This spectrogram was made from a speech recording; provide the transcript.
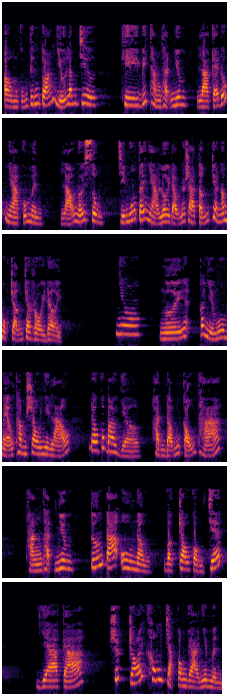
Ông cũng tính toán dữ lắm chứ. Khi biết thằng Thạch Nhâm là kẻ đốt nhà của mình, Lão nói sung, chỉ muốn tới nhà lôi đầu nó ra tấn cho nó một trận cho rồi đời. Nhưng người có nhiều mưu mẹo thâm sâu như lão, đâu có bao giờ hành động cẩu thả. Thằng Thạch Nhâm, tướng tá u nần, vật trâu còn chết. Già cả, sức trói không chặt con gà như mình,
